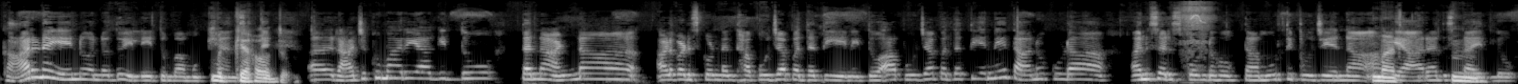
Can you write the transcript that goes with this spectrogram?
ಕಾರಣ ಏನು ಅನ್ನೋದು ಇಲ್ಲಿ ತುಂಬಾ ಮುಖ್ಯ ಮುಖ್ಯ ಅನ್ಸುತ್ತೆ. ತನ್ನ ಅಣ್ಣ ಅಳವಡಿಸ್ಕೊಂಡಂತಹ ಪೂಜಾ ಪದ್ಧತಿ ಏನಿತ್ತು ಆ ಪೂಜಾ ಪದ್ಧತಿಯನ್ನೇ ತಾನು ಕೂಡ ಅನುಸರಿಸ್ಕೊಂಡು ಹೋಗ್ತಾ ಮೂರ್ತಿ ಪೂಜೆಯನ್ನ ಆಕೆ ಆರಾಧಿಸ್ತಾ. ಇದ್ಲು.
